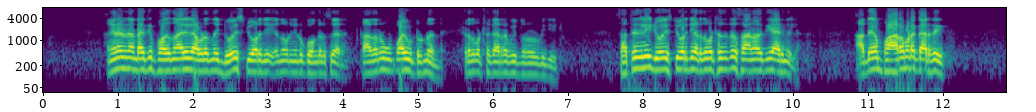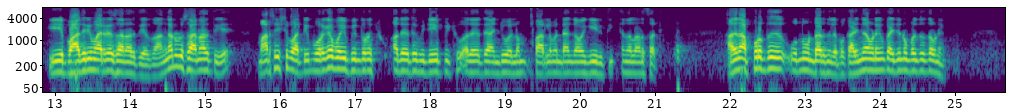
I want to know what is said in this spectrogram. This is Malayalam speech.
അങ്ങനെയാണ് രണ്ടായിരത്തി പതിനാലിൽ അവിടെ നിന്ന് ജോയ്സ് ജോർജ് എന്ന് പറഞ്ഞൊരു കോൺഗ്രസ്സുകാരൻ കാതർ ഉപ്പായി വിട്ടുകൊണ്ട് തന്നെ. ഇടതുപക്ഷക്കാരുടെ പിന്തുണയോടുകൂടി ജയിച്ചു. സത്യത്തിൽ ഈ ജോയ്സ് ജോർജ് ഇടതുപക്ഷത്തിന്റെ സ്ഥാനാർത്ഥിയായിരുന്നില്ല. അദ്ദേഹം പാറമടക്കാരുടെയും ഈ പാതിരിമാരുടെ സ്ഥാനാർത്ഥിയായിരുന്നു. അങ്ങനെ ഒരു സ്ഥാനാർത്ഥിയെ മാർക്സിസ്റ്റ് പാർട്ടി പുറകെ പോയി പിന്തുണച്ചു. അദ്ദേഹത്തെ വിജയിപ്പിച്ചു. അദ്ദേഹത്തെ അഞ്ചു കൊല്ലം പാർലമെന്റ് അംഗമാക്കി ഇരുത്തി എന്നുള്ളതാണ് സത്യം. അതിനപ്പുറത്ത് ഒന്നും ഉണ്ടായിരുന്നില്ല. ഇപ്പോൾ കഴിഞ്ഞ തവണയും കഴിഞ്ഞ മുമ്പത്തെ തവണയും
